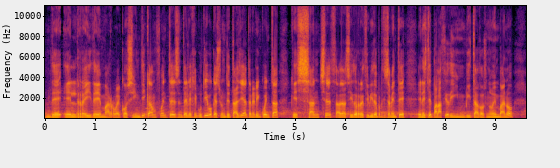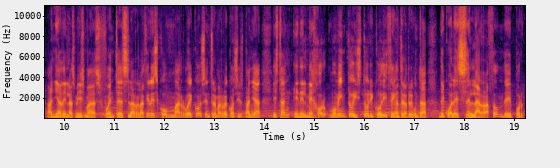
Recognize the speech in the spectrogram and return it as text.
del Rey de Marruecos. Indican fuentes del Ejecutivo que es un detalle a tener en cuenta que Sánchez ha sido recibido precisamente en este Palacio de Invitados, no en vano. Añaden las mismas fuentes, las relaciones con Marruecos, entre Marruecos y España, están en el mejor momento histórico, dicen, ante la pregunta de cuál es la razón de por qué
